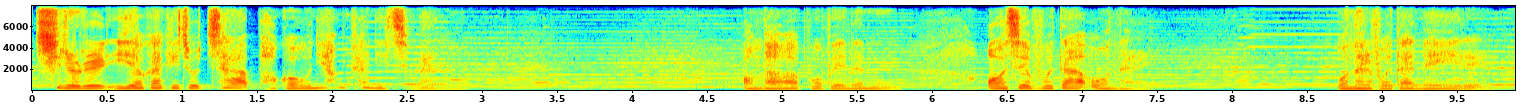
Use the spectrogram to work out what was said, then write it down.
치료를 이어가기조차 버거운 형편이지만 엄마와 보배는 어제보다 오늘, 오늘보다 내일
